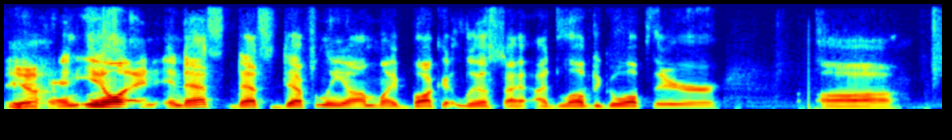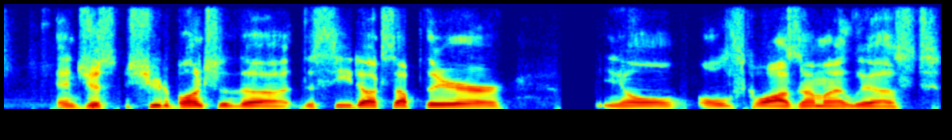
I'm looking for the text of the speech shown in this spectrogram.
Yeah. and you know and, and that's that's definitely on my bucket list I, i'd love to go up there uh and just shoot a bunch of the the sea ducks up there you know old squaws on my list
